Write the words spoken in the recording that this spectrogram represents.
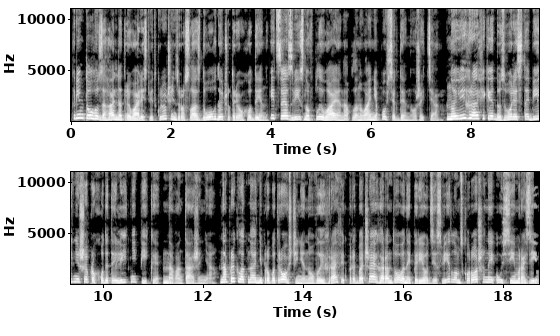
Крім того, загальна тривалість відключень зросла з 2 до 4 годин, і це, звісно, впливає на планування повсякденного життя. Нові графіки дозволять стабільніше проходити літні піки навантаження. Наприклад, на Дніпропетровщині новий графік передбачає гарантований період зі світлом, скорочений у 7 разів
